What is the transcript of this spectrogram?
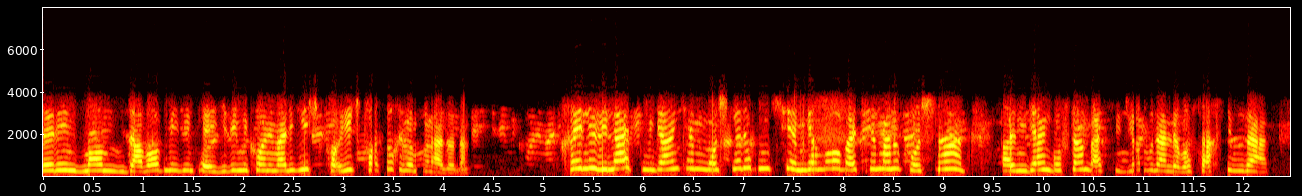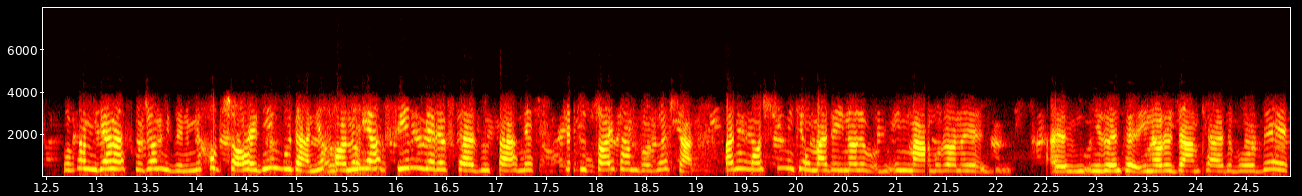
بریم ما جواب میدیم پیگیری می‌کنیم ولی هیچ هیچ پاسخی به ما ندادن. خیلی ریلکس میگن که مشکلتون چیه؟ میگن بابا بچه منو کشتن. میگن گفتم بسیجی بودن لباس سختی بودن. گفتم میگن از کجا می‌دونیم؟ خب شاهدین بودن. یه خانومی هم فیلم گرفته از اون صحنه که تو سایت هم گذاشتن. بعد این ماشینی که اومده اینا رو این ماموران اینا رو جمع کرده برده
